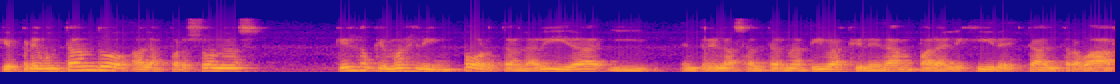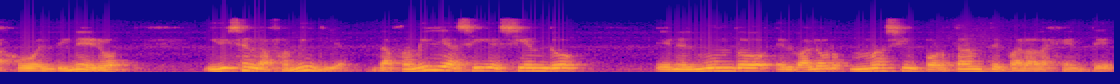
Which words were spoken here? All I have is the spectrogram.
que preguntando a las personas es lo que más le importa en la vida y entre las alternativas que le dan para elegir está el trabajo, el dinero, y dicen la familia. La familia sigue siendo en el mundo el valor más importante para la gente.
